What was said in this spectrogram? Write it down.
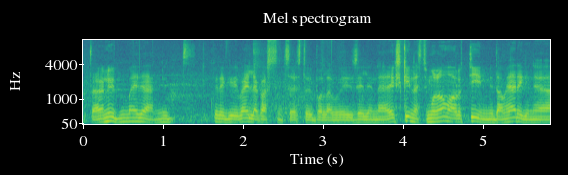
et aga nüüd ma ei tea, nüüd kuidagi välja kasvanud sellest võib-olla või selline, eks kindlasti mul on oma rutiin, mida ma järgin ja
